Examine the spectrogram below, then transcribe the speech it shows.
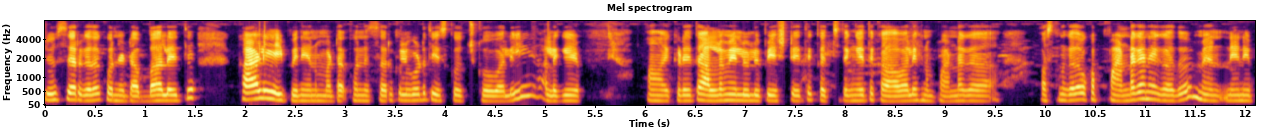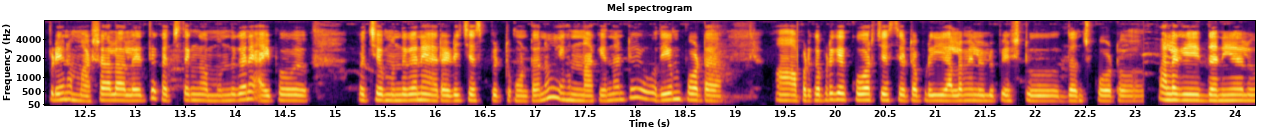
చూశారు కదా కొన్ని డబ్బాలు అయితే ఖాళీ అయిపోయినాయి అనమాట కొన్ని సరుకులు కూడా తీసుకొచ్చుకోవాలి. అలాగే ఇక్కడైతే అల్లం వెల్లుల్లి పేస్ట్ అయితే ఖచ్చితంగా అయితే కావాలి. ఇక్కడ పండగ వస్తుంది కదా ఒక పండగనే కాదు. నేను ఎప్పుడైనా మసాలాలు అయితే ఖచ్చితంగా ముందుగానే అయిపో వచ్చే ముందుగానే రెడీ చేసి పెట్టుకుంటాను. ఇక నాకేంటంటే ఉదయం పూట అప్పటికప్పటికే కూర చేసేటప్పుడు ఈ అల్లం వెల్లుల్లి పేస్టు దంచుకోవటం అలాగే ధనియాలు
